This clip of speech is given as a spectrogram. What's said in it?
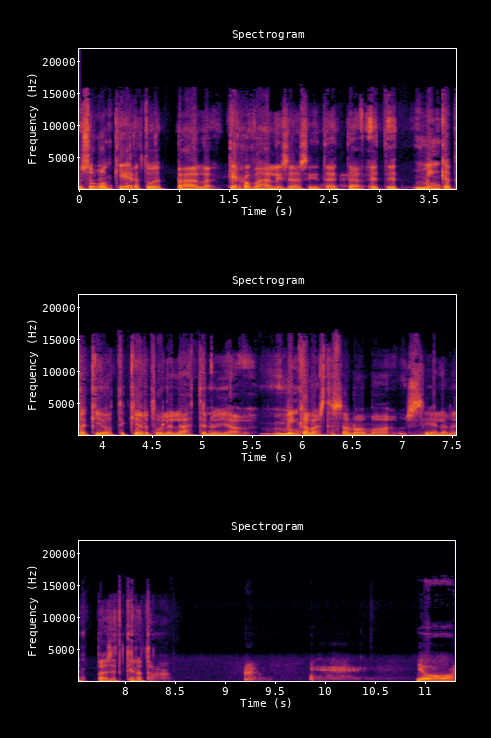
Sulla on kiertue päällä. Kerro vähän lisää siitä, että et, et, minkä takia olette kiertueelle lähtenyt ja minkälaista sanomaa siellä nyt pääset kertomaan? Joo.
